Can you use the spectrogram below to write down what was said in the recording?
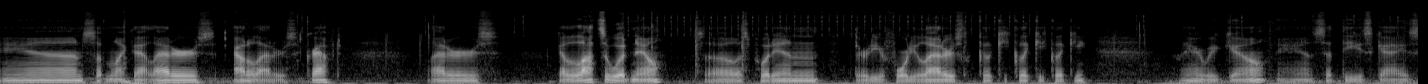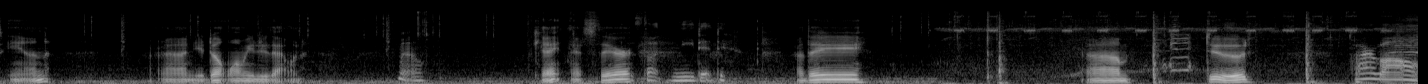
and something like that. Ladders, out of ladders. Craft ladders. Got lots of wood now, so let's put in 30 or 40 ladders. Clicky, clicky, clicky. There we go, and set these guys in. And you don't want me to do that one. Well, Okay, that's there. it's not needed. Are they... Um, dude. Fireball.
